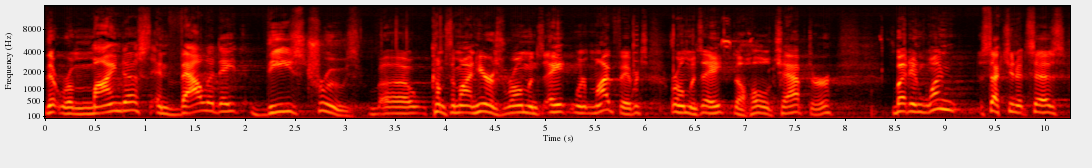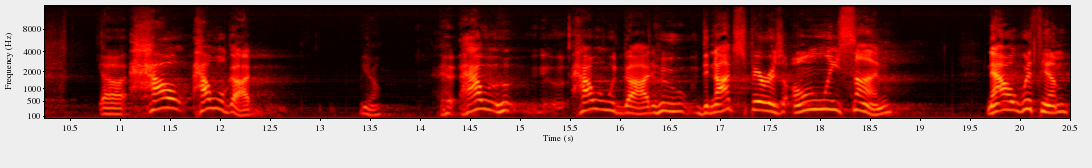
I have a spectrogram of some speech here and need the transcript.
that remind us and validate these truths. Uh, comes to mind here is Romans 8, one of my favorites, Romans 8, the whole chapter. But in one section it says, uh, how, how will God, you know, how, how would God, who did not spare his only son, now with him,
